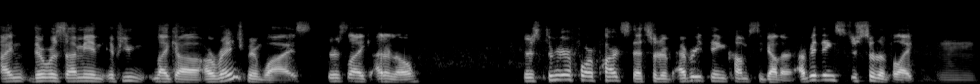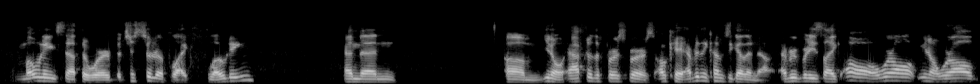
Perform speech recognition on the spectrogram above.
I there was. I mean, if you like uh, arrangement wise, there's like I don't know. There's three or four parts that sort of everything comes together. Everything's just sort of like mm, moaning's not the word, but just sort of like floating. And then, um, you know, after the first verse, okay, everything comes together now. Everybody's like, oh, we're all, you know, we're all,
